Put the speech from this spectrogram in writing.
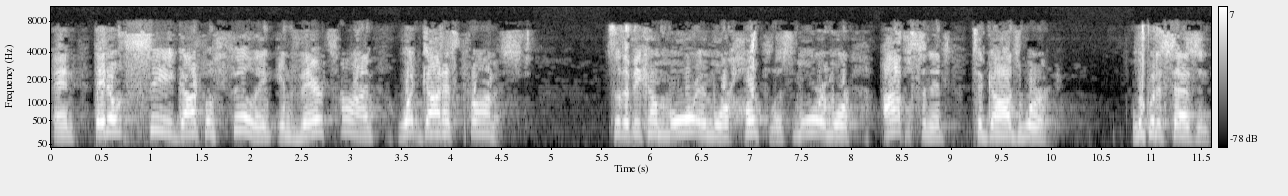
and they don't see God fulfilling in their time what God has promised. So they become more and more hopeless, more and more obstinate to God's word. Look what it says in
